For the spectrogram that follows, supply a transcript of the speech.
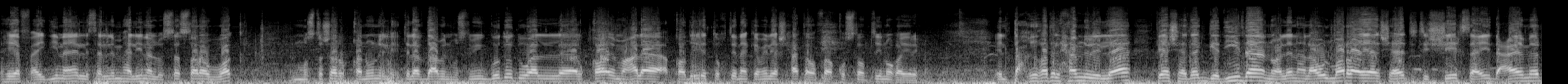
وهي في أيدينا هي اللي سلمها لنا الأستاذ سارة أبو بكر المستشار القانوني لائتلاف دعم المسلمين الجدد والقائم على قضية أختنا كاميليا شحاتة وفاء قسطنطين وغيرها. التحقيقات الحمد لله فيها شهادات جديدة نعلنها لأول مرة هي شهادة الشيخ سعيد عامر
